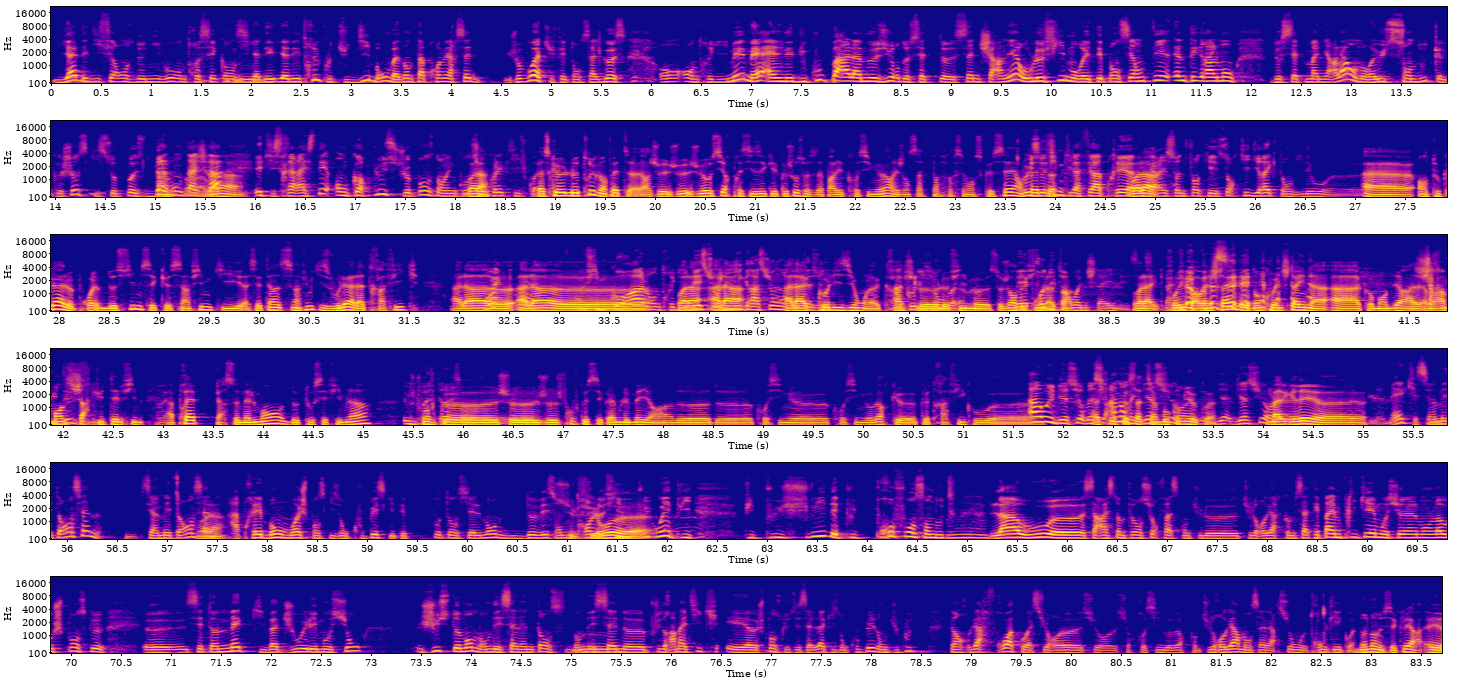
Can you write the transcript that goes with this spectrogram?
il y a des différences de niveau entre séquences. Il y, a des- il y a des trucs où tu te dis, bon, bah, dans ta première scène, je vois, tu fais ton sale gosse, en- entre guillemets, mais elle n'est du coup pas à la mesure de cette euh, scène charnière où le film aurait été pensé inté- intégralement de cette manière-là. On aurait eu sans doute quelque chose qui se pose davantage là Voilà. et qui serait resté encore plus, je pense, dans l'inconscient Voilà. collectif. Quoi. Parce que le truc, en fait, alors je, je- je vais aussi repréciser quelque chose parce que tu as parlé de Crossing Over, les gens savent pas forcément ce que c'est. En oui, fait, ce film qu'il a fait après voilà. avec Harrison Ford qui est sorti direct en vidéo. euh, Euh, en tout cas, le problème de ce film, c'est que c'est un film qui, c'est un, c'est un film qui se voulait à la trafic à la, Ouais, euh, à la, Un euh, film choral, entre guillemets, sur à la- l'immigration à la collision, là, Crash, le- collision, le, voilà. film, euh, ce genre mais de film produit là. par Weinstein. et ça Voilà, produit par. Weinstein et donc Weinstein a, a, comment dire a Charcuté vraiment le film. charcuté le film. Ouais. Après personnellement de tous ces films là, je trouve que je, je, je trouve que c'est quand même le meilleur hein, de, de Crossing euh, Crossing Over que, que Traffic ou euh, Ah oui, bien sûr, bien sûr. trouve Ah non, que mais ça bien tient sûr, beaucoup mieux, quoi. Bien, bien sûr. malgré le, euh, le mec, c'est un metteur en scène. C'est un metteur en scène. Voilà. Après, bon, moi, je pense qu'ils ont coupé ce qui était potentiellement devait sans doute rendre le film euh. plus, oui, puis puis plus fluide et plus profond sans doute. Mm. Là où euh, ça reste un peu en surface quand tu le, tu le regardes comme ça. T'es pas impliqué émotionnellement. Là où je pense que euh, c'est un mec qui va te jouer l'émotion justement dans des scènes intenses, dans des Mm. scènes euh, plus dramatiques. Et euh, je pense que c'est celle-là qu'ils ont coupé. Donc du coup, t'as un regard froid quoi sur, euh, sur, sur Crossing Over quand tu le regardes dans sa version tronquée. quoi. non non mais c'est clair. Et,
